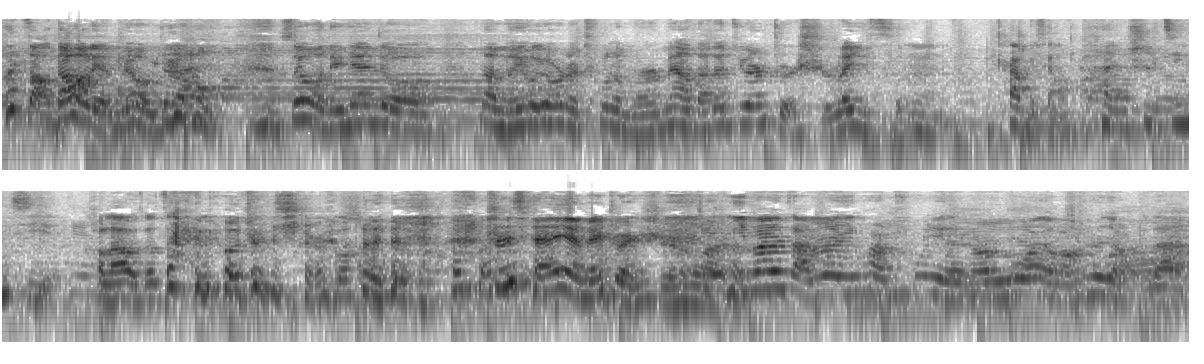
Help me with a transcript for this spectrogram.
我早到了也没有用，所以我那天就慢慢悠悠的出了门，没想到他居然准时了一次。嗯，太不像话了。很是惊喜。后来我就再也没有准时过。之前也没准时过。就一般咱们一块儿出去的时候，如果有王十九在，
